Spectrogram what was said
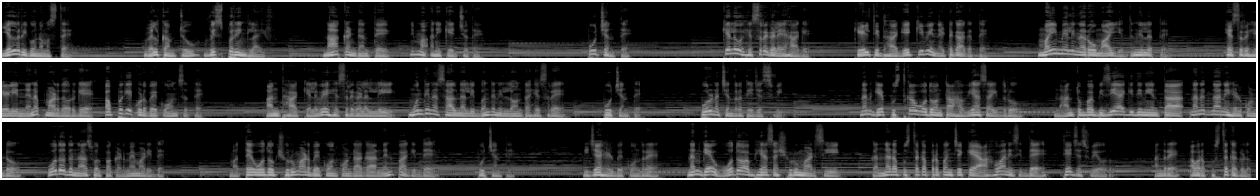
ಎಲ್ಲರಿಗೂ ನಮಸ್ತೆ. Welcome to whispering life. ನಾ ಕಂಡಂತೆ ನಿಮ್ಮ ಅನಿಕೆ ಜೊತೆ. ಪೂಚಂತೆ ಕೆಲವು ಹೆಸರುಗಳೇ ಹಾಗೆ. ಕೇಳ್ತಿದ್ದ ಹಾಗೆ ಕಿವಿ ನೆಟ್ಟಗಾಗತ್ತೆ. ಮೈ ಮೇಲಿನ ರೋಮ ಎದ್ದು ನಿಲ್ಲುತ್ತೆ. ಹೆಸರು ಹೇಳಿ ನೆನಪು ಮಾಡಿದವ್ರಿಗೆ ಅಪ್ಪಿಗೆ ಕೊಡಬೇಕು ಅನ್ಸುತ್ತೆ. ಅಂಥ ಕೆಲವೇ ಹೆಸರುಗಳಲ್ಲಿ ಮುಂದಿನ ಸಾಲಿನಲ್ಲಿ ಬಂದು ನಿಲ್ಲೋಂಥ ಹೆಸರೇ ಪೂಚಂತೆ ಪೂರ್ಣಚಂದ್ರ ತೇಜಸ್ವಿ. ನನಗೆ ಪುಸ್ತಕ ಓದೋಂಥ ಹವ್ಯಾಸ ಇದ್ರೂ ನಾನ್ ತುಂಬಾ ಬ್ಯುಸಿಯಾಗಿದ್ದೀನಿ ಅಂತ ನನಗ್ ನಾನೇ ಹೇಳ್ಕೊಂಡು ಓದೋದನ್ನ ಸ್ವಲ್ಪ ಕಡಿಮೆ ಮಾಡಿದ್ದೆ. ಮತ್ತೆ ಓದೋಕ್ ಶುರು ಮಾಡಬೇಕು ಅನ್ಕೊಂಡಾಗ ನೆನಪಾಗಿದ್ದೆ ಪೂಚಂತೆ ನಿಜ ಹೇಳಬೇಕು ಅಂದ್ರೆ ನನಗೆ ಓದೋ ಅಭ್ಯಾಸ ಶುರು ಮಾಡಿಸಿ ಕನ್ನಡ ಪುಸ್ತಕ ಪ್ರಪಂಚಕ್ಕೆ ಆಹ್ವಾನಿಸಿದ್ದೆ ತೇಜಸ್ವಿ ಅವರು, ಅಂದ್ರೆ ಅವರ ಪುಸ್ತಕಗಳು.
